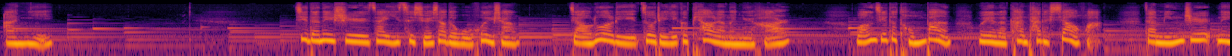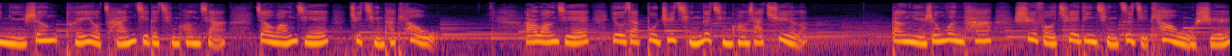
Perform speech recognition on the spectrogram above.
安妮。记得那是在一次学校的舞会上，角落里坐着一个漂亮的女孩，王杰的同伴为了看她的笑话，在明知那女生腿有残疾的情况下，叫王杰去请她跳舞，而王杰又在不知情的情况下去了。当女生问他是否确定请自己跳舞时，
